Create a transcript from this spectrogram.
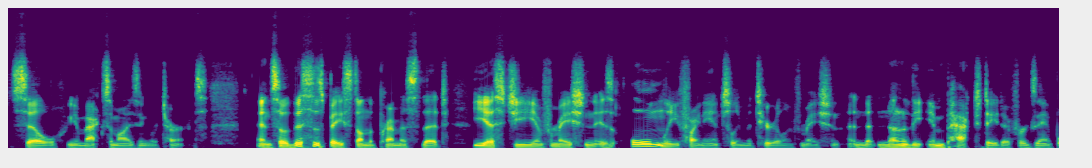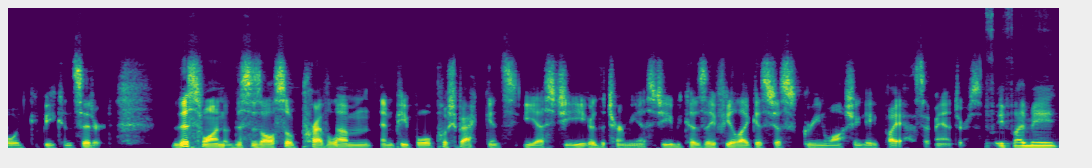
sell, you know, maximizing returns. And so this is based on the premise that ESG information is only financially material information and that none of the impact data, for example, would be considered. This one, this is also prevalent, um, and people will push back against ESG or the term ESG because they feel like it's just greenwashing by asset managers. If I may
